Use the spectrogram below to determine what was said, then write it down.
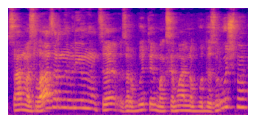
Саме з лазерним рівнем це зробити максимально буде зручно.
